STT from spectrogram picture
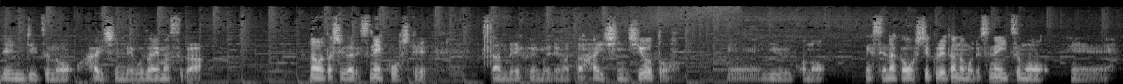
連日の配信でございますが、まあ私がですね、こうしてスタンド FM でまた配信しようという、この、背中を押してくれたのもですね、いつも、えー、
